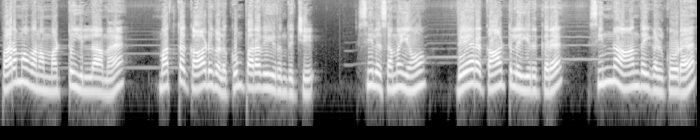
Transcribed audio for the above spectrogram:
பரமவனம் மட்டும் இல்லாம மற்ற காடுகளுக்கும் பரவி இருந்துச்சு. சில சமயம் வேற காட்டுல இருக்கிற சின்ன ஆந்தைகள் கூட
